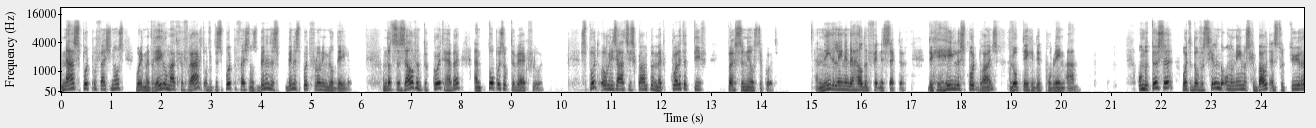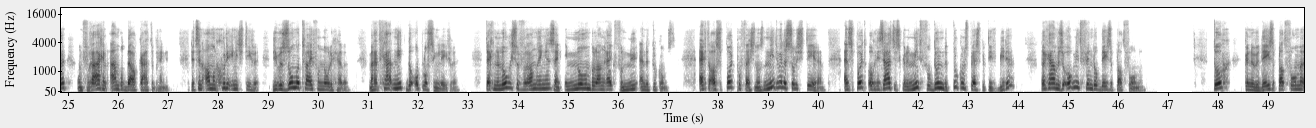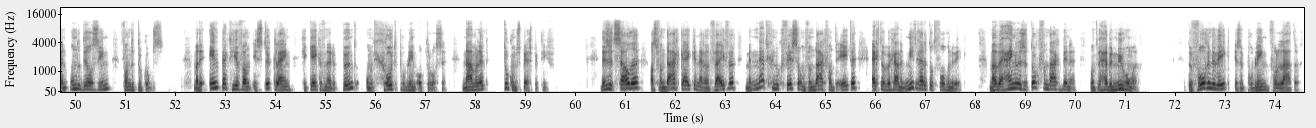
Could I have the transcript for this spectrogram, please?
Naast sportprofessionals word ik met regelmaat gevraagd of ik de sportprofessionals binnen, de, binnen sportverloning wil delen. Omdat ze zelf een tekort hebben aan toppers op de werkvloer. Sportorganisaties kampen met kwalitatief personeelstekort. En niet alleen in de health- en fitnesssector. De gehele sportbranche loopt tegen dit probleem aan. Ondertussen wordt er door verschillende ondernemers gebouwd en structuren om vraag en aanbod bij elkaar te brengen. Dit zijn allemaal goede initiatieven die we zonder twijfel nodig hebben. Maar het gaat niet de oplossing leveren. Technologische veranderingen zijn enorm belangrijk voor nu en de toekomst. Echter, als sportprofessionals niet willen solliciteren en sportorganisaties kunnen niet voldoende toekomstperspectief bieden, dan gaan we ze ook niet vinden op deze platformen. Toch kunnen we deze platformen een onderdeel zien van de toekomst. Maar de impact hiervan is te klein gekeken vanuit het punt om het grote probleem op te lossen, namelijk toekomstperspectief. Dit is hetzelfde als vandaag kijken naar een vijver met net genoeg vissen om vandaag van te eten. Echter, we gaan het niet redden tot volgende week. Maar we hengelen ze toch vandaag binnen, want we hebben nu honger. De volgende week is een probleem voor later.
